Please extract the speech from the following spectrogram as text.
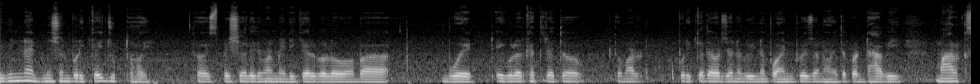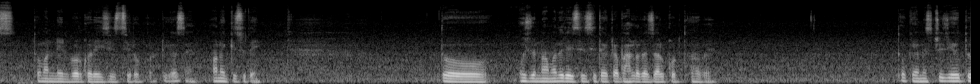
বিভিন্ন অ্যাডমিশন পরীক্ষায় যুক্ত হয়। তো স্পেশালি তোমার মেডিকেল বলো বা বুয়েট, এগুলোর ক্ষেত্রে তো তোমার পরীক্ষা দেওয়ার জন্য বিভিন্ন পয়েন্ট প্রয়োজন হয়। তারপর ঢাবি মার্কস তোমার নির্ভর করে এসএসসির উপর, ঠিক আছে? অনেক কিছুতেই। তো ওই জন্য আমাদের এসএসসিতে একটা ভালো রেজাল্ট করতে হবে। তো কেমিস্ট্রি যেহেতু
